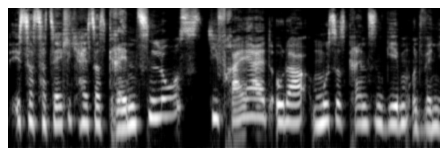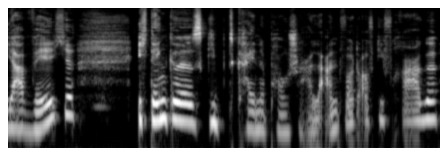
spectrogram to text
ist das tatsächlich, heißt das grenzenlos, die Freiheit, oder muss es Grenzen geben? Und wenn ja, welche? Ich denke, es gibt keine pauschale Antwort auf die Frage.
